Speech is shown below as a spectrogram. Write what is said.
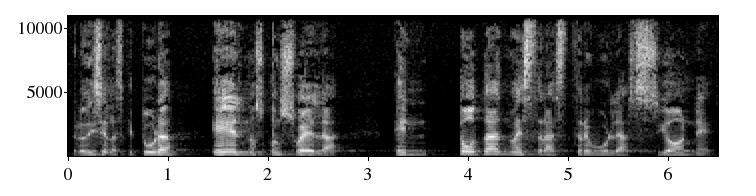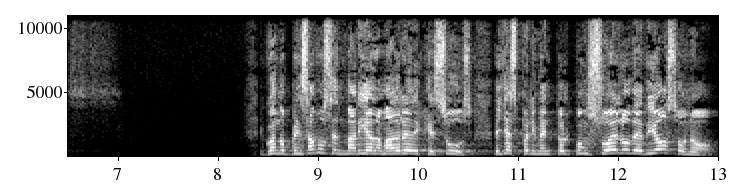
Pero dice la escritura, Él nos consuela en todas nuestras tribulaciones. Y cuando pensamos en María, la madre de Jesús, ella experimentó el consuelo de Dios o no.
